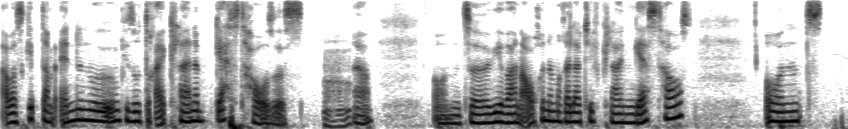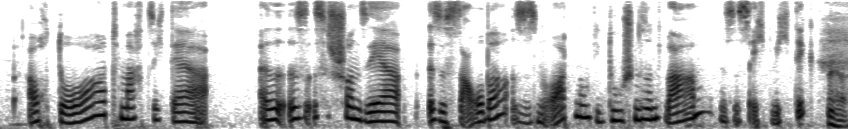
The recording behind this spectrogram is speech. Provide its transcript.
Aber es gibt am Ende nur irgendwie so drei kleine Guesthouses. Mhm. Ja. Und äh, wir waren auch in einem relativ kleinen Guesthouse. Und auch dort macht sich der also es ist schon sehr, es ist sauber, es ist in Ordnung, die Duschen sind warm, das ist echt wichtig. Ja.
